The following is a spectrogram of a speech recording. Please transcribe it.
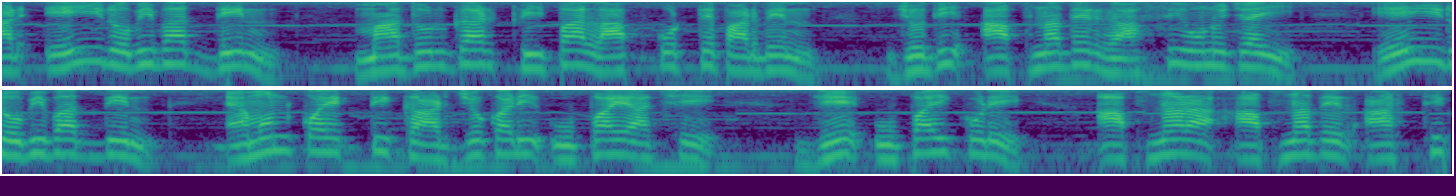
আর এই রবিবার দিন মা দুর্গার কৃপা লাভ করতে পারবেন। যদি আপনাদের রাশি অনুযায়ী এই রবিবার দিন এমন কয়েকটি কার্যকারী উপায় আছে, যে উপায় করে আপনারা আপনাদের আর্থিক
